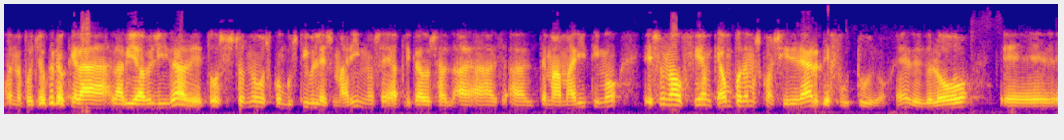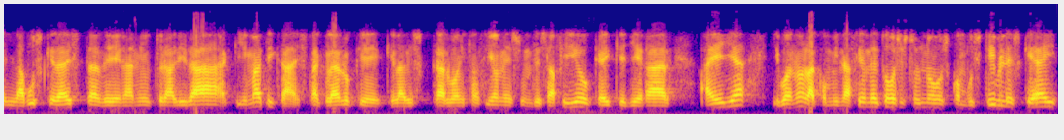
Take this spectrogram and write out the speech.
Bueno, pues yo creo que la, viabilidad de todos estos nuevos combustibles marinos eh, aplicados al, tema marítimo es una opción que aún podemos considerar de futuro. Eh. Desde luego, eh, búsqueda esta de la neutralidad climática está claro que, la descarbonización es un desafío, que hay que llegar a ella y bueno, la combinación de todos estos nuevos combustibles que hay,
